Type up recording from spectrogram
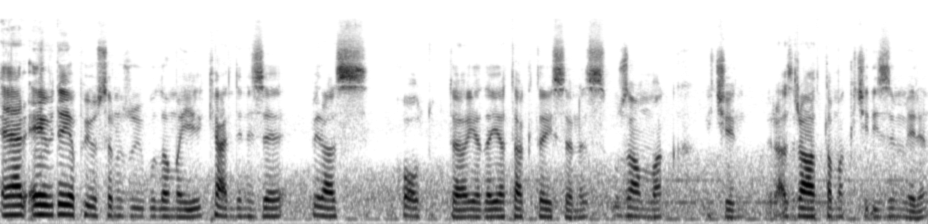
Eğer evde yapıyorsanız uygulamayı kendinize biraz koltukta ya da yataktaysanız uzanmak için, biraz rahatlamak için izin verin.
